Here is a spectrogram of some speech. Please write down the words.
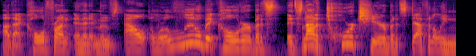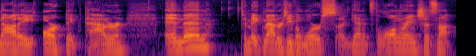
uh, that cold front, and then it moves out, and we're a little bit colder, but it's it's not a torch here, but it's definitely not a Arctic pattern. And then to make matters even worse, again, it's the long range, so it's not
